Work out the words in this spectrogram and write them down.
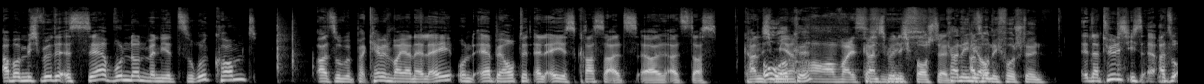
aber mich würde es sehr wundern, wenn ihr zurückkommt. Also Kevin war ja in LA und er behauptet, LA ist krasser als, äh, als das. Kann ich Oh, mir, okay. Oh, weiß kann ich mir nicht vorstellen. Kann ich mir also, auch nicht vorstellen. äh, Natürlich, ist, also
